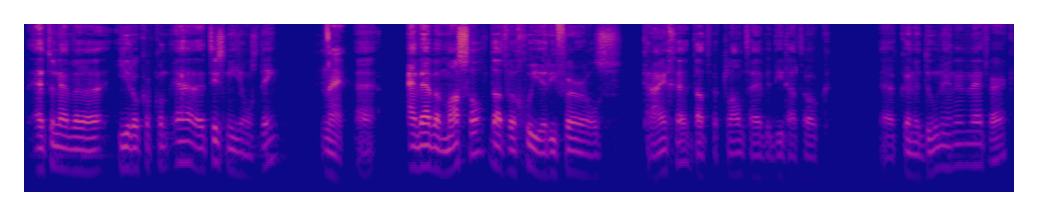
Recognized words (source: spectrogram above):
en toen hebben we hier ook op... Ja, het is niet ons ding. Nee. En we hebben mazzel dat we goede referrals krijgen. Dat we klanten hebben die dat ook eh, kunnen doen in een netwerk.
